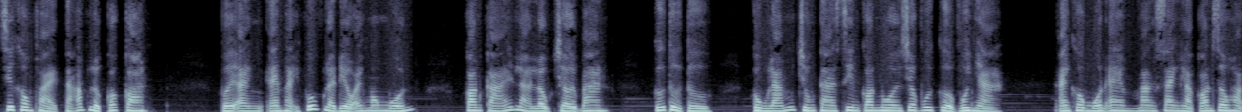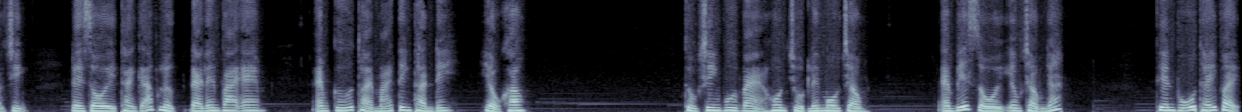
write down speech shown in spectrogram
chứ không phải tạo áp lực có con. Với anh em hạnh phúc là điều anh mong muốn. Con cái là lộc trời ban. Cứ từ từ, cùng lắm chúng ta xin con nuôi cho vui cửa vui nhà. Anh không muốn em mang danh là con dâu họ trịnh để rồi thành cái áp lực đè lên vai em. Em cứ thoải mái tinh thần đi, hiểu không? Thục Trinh vui vẻ hôn chụt lên môi chồng. Em biết rồi, yêu chồng nhất. Thiên Vũ thấy vậy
